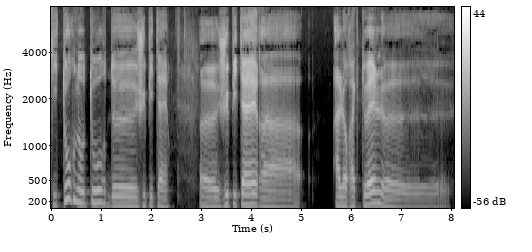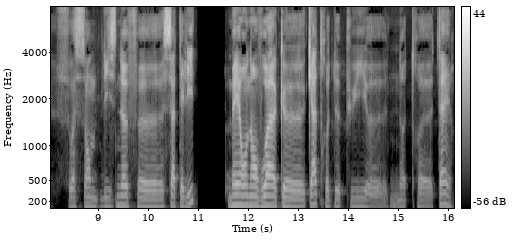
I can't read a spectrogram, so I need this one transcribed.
qui tournent autour de Jupiter. Euh, Jupiter a, à l'heure actuelle, 79 euh, euh, satellites, mais on n'en voit que 4 depuis notre Terre.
